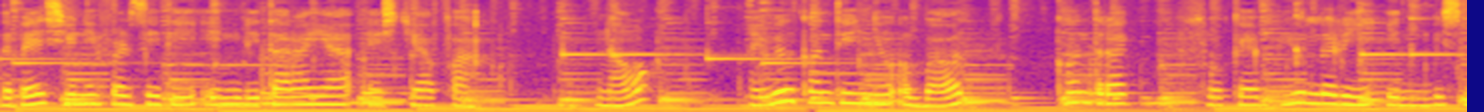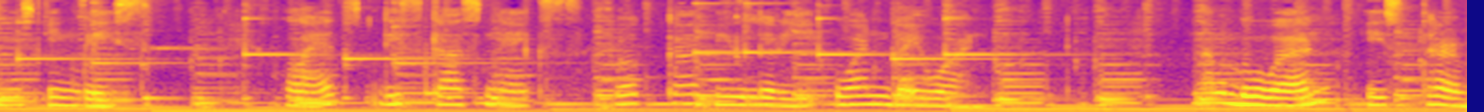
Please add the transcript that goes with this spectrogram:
the best university in Blitaraya, East Java. Now, I will continue about contract vocabulary in business English. Let's discuss next vocabulary one by one. Number one is term.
